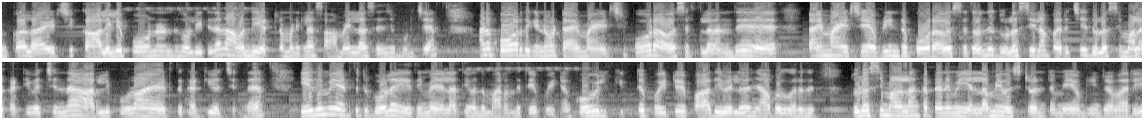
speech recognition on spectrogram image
முக்கால் ஆயிடுச்சு. காலையிலே போகணும்னு சொல்லிட்டு தான் நான் வந்து எட்டரை மணிக்கெல்லாம் சமையல்லாம் செஞ்சு முடிச்சேன். ஆனால் போகிறதுக்கு என்னவோ டைம் ஆயிடுச்சு. போகிற அவசரத்தில் வந்து டைம் ஆயிடுச்சு அப்படின்ற போகிற அவசரத்தில் வந்து துளசிலாம் பறித்து துளசி மாலை கட்டி வச்சிருந்தேன். அரளிப்பூலாம் எடுத்து கட்டி வச்சிருந்தேன். எதுவுமே எடுத்துட்டு போல எதுவுமே எல்லாத்தையும் வந்து மறந்துட்டே போயிட்டேன். கோவில் கிட்ட போயிட்டு பாதி வேலை தான் ஞாபகம் வருது. துளசி மாலைலாம் கட்டணுமே எல்லாமே வச்சுட்டு வந்துட்டோமே அப்படின்ற மாதிரி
